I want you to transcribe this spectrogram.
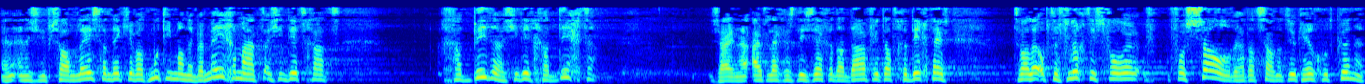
En, als je die psalm leest, dan denk je, wat moet die man hebben meegemaakt als je dit gaat, gaat bidden, als je dit gaat dichten? Er zijn uitleggers die zeggen dat David dat gedicht heeft terwijl hij op de vlucht is voor, voor Saul. Dat zou natuurlijk heel goed kunnen.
